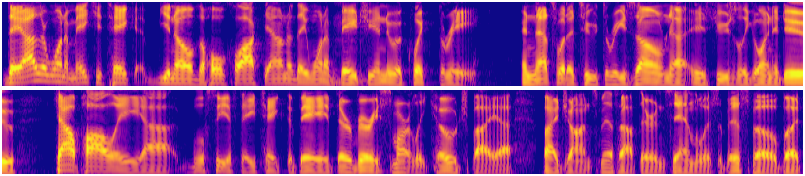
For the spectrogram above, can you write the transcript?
they either want to make you take, you know, the whole clock down, or they want to bait you into a quick three, and that's what a two-three zone uh, is usually going to do. Cal Poly, uh, we'll see if they take the bait. They're very smartly coached by uh, by John Smith out there in San Luis Obispo, but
